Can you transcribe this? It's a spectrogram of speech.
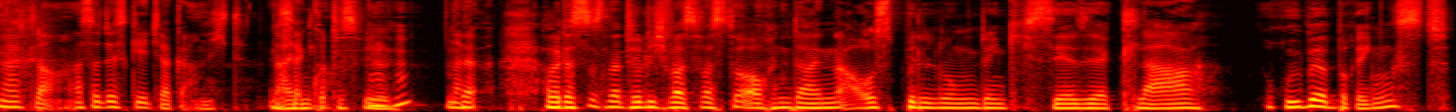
Na klar, also das geht ja gar nicht. Nein, ja um Gottes Willen. Mhm. Ja. Aber das ist natürlich was, was du auch in deinen Ausbildungen, denke ich, sehr, sehr klar rüberbringst,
